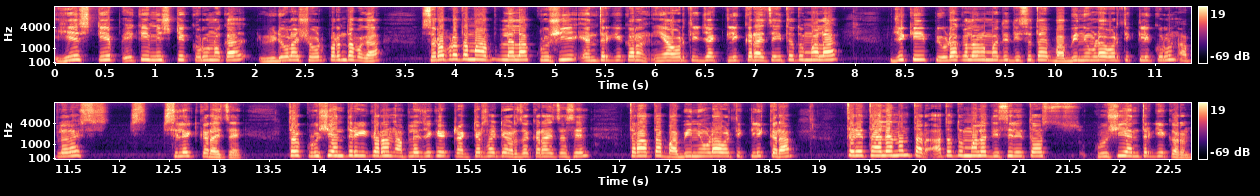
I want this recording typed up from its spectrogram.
हे स्टेप एकही मिस्टेक करू नका. व्हिडिओला शेवटपर्यंत बघा. सर्वप्रथम आपल्याला कृषी यांत्रिकीकरण यावरती ज्या क्लिक करायचं आहे, इथं तुम्हाला जे की पिवळ्या कलरमध्ये दिसत आहे बाबी निवडावरती क्लिक करून आपल्याला सिलेक्ट करायचं आहे. तर कृषी यांत्रिकीकरण आपल्या जे काही ट्रॅक्टरसाठी अर्ज करायचा असेल तर आता बाबी निवडावरती क्लिक करा. तर इथं आल्यानंतर आता तुम्हाला दिसेल इथं कृषी यांत्रिकीकरण.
